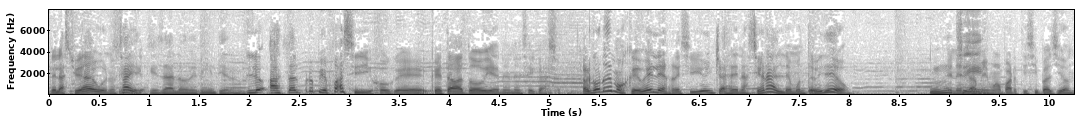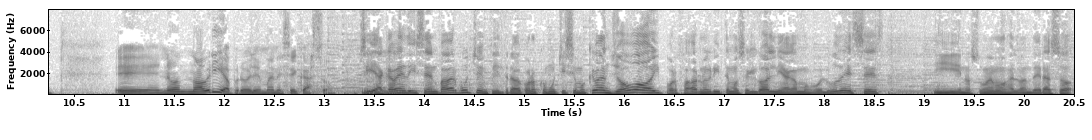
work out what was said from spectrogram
de la ciudad de Buenos Sí, Aires. que ya lo desmintieron. Lo- hasta el propio Fassi dijo que, que estaba todo bien en ese caso. Recordemos que Vélez recibió hinchas de Nacional de Montevideo Mm, en sí. esta misma participación. Eh, no, no habría problema en ese caso. Sí, acá ves, dicen, va a haber mucho infiltrado. Conozco muchísimos que van. Yo voy, por favor, no gritemos el gol ni hagamos boludeces. Y nos sumemos al banderazo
